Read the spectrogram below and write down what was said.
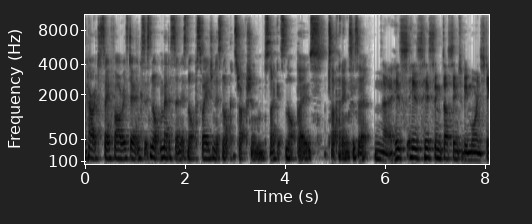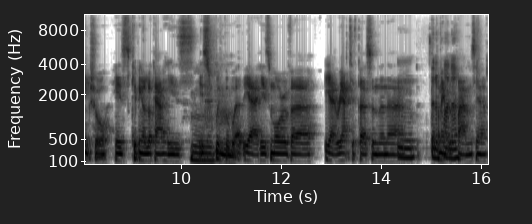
character so far is doing because it's not medicine, it's not persuasion, it's not construction. It's like it's not those subheadings, is it? no, his his his thing does seem to be more instinctual. He's keeping a lookout. He's he's with the word. Yeah, he's more of a yeah reactive person than uh, Than a coming up with planner. plans. Yeah.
